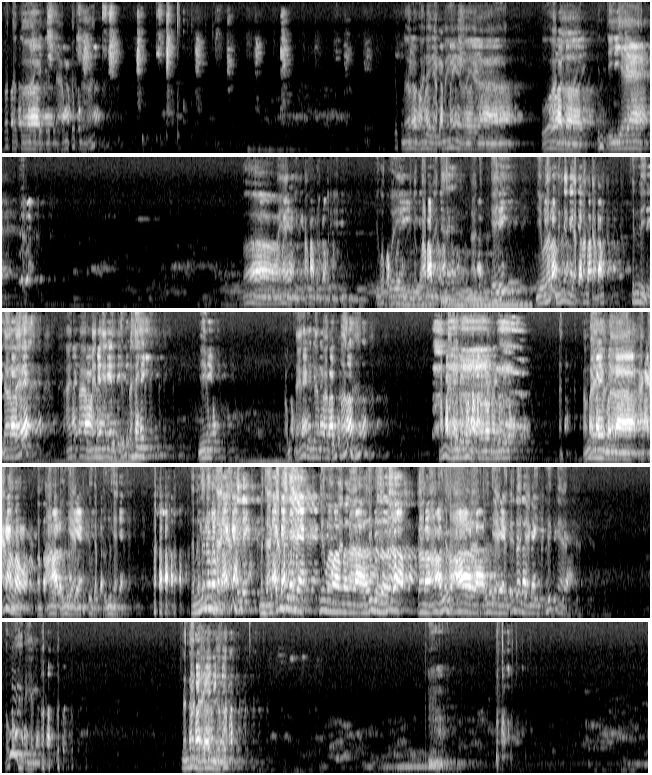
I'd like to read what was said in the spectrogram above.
có thật ờ, dịch được đạo một chút nữa. Chút nữa phải đi gặp mấy người à, của đời chính trị gia. có mấy anh truyền thông đồng biện Dương Quốc Huy, Nhật Phong nữa chứ. đã đồng chí nhiều lắm những nhân vật quan trọng Chavez ai ta Menhen thị trưởng đây? nhiều. Cộng sản Việt Nam qua cũng hết nữa. không này đi luôn mặt rồi này đi luôn. Còn đây mình là hà cám không? còn họ là tượng vàng tôi gặp tượng vàng. Thì mình cứ nói mình hạ cám đi. mình hạ cám thế gian nhưng mà mình là thiên đường đó. còn họ nghĩ họ là tượng vàng rồi cái đó vàng gì mình biết nha. Ôi, nên thôi đợi đi được lắm.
